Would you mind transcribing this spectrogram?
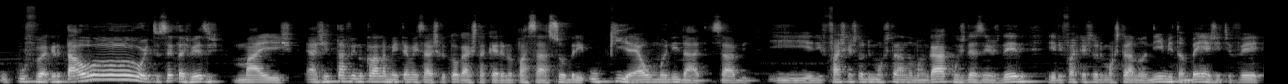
o Puff vai gritar oh 800 vezes, mas a gente tá vendo claramente a mensagem que o Togashi tá querendo passar sobre o que é a humanidade, sabe? E ele faz questão de mostrar no mangá com os desenhos dele, e ele faz questão de mostrar no anime também. A gente vê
